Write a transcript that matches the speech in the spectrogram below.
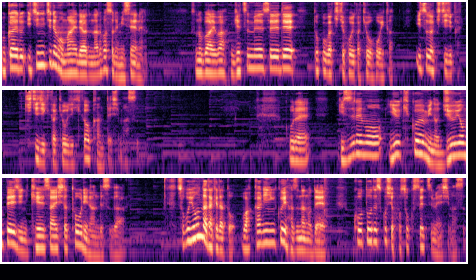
迎える1日でも前であるならばそれ未成年。その場合は月明星でどこが吉方位か強方位かいつが吉時か吉時期か強時期かを鑑定しますこれいずれも有機暦の14ページに掲載した通りなんですがそこ読んだだけだと分かりにくいはずなので口頭で少し補足説明します。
